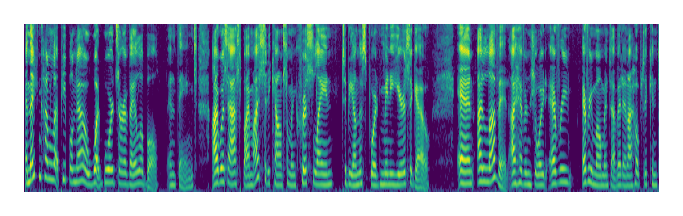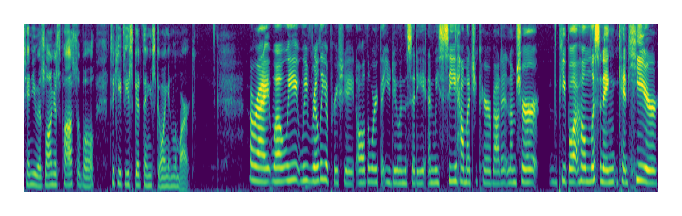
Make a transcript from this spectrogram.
and they can kind of let people know what boards are available and things. I was asked by my city councilman, Chris Lane, to be on this board many years ago, and I love it. I have enjoyed every every moment of it, and I hope to continue as long as possible to keep these good things going in La Marque. All right. Well, we we really appreciate all the work that you do in the city, and we see how much you care about it. And I'm sure the people at home listening can hear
